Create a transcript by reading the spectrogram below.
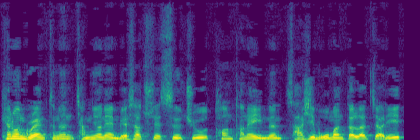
캐논 그랜트는 작년에 매사추세츠 주 턴턴에 있는 45만 달러짜리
